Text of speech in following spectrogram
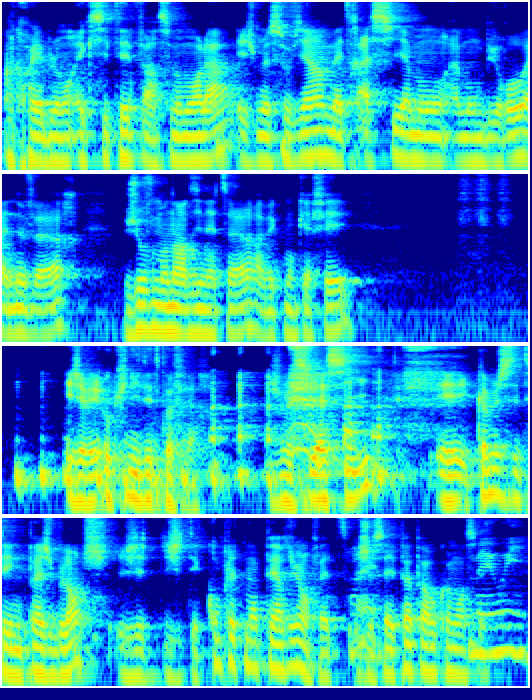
incroyablement excité par ce moment-là. Et je me souviens m'être assis à mon, à mon bureau à 9h, j'ouvre mon ordinateur avec mon café, et j'avais aucune idée de quoi faire. Je me suis assis, et comme c'était une page blanche, j'étais complètement perdu en fait. Je Je savais pas par où commencer. Mais oui.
